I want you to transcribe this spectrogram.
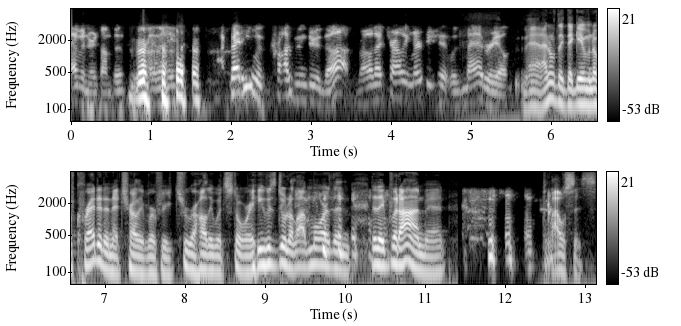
seven or something. He, I bet he was crossing dudes up, bro. That Charlie Murphy shit was mad real. Man, I don't think they gave him enough credit in that Charlie Murphy True Hollywood story. He was doing a lot more than than they put on, man. Blouses.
